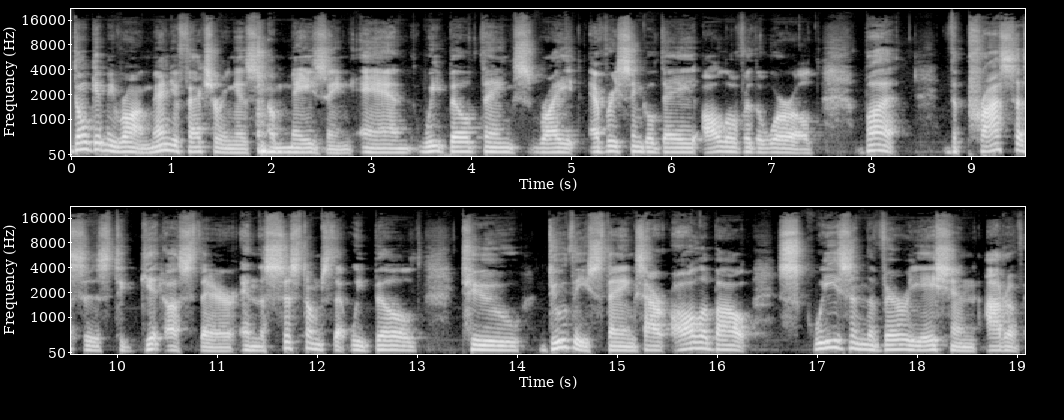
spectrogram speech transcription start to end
don't get me wrong, manufacturing is amazing and we build things right every single day all over the world. But the processes to get us there and the systems that we build to do these things are all about squeezing the variation out of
